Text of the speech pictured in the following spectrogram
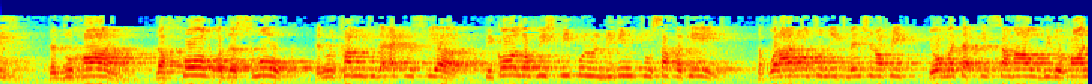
is the dukhan, the fog or the smoke that will come into the atmosphere, because of which people will begin to suffocate. The Quran also makes mention of it. يَوْمَ تَأْتِي السَّمَاءُ بِدُخَانٍ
